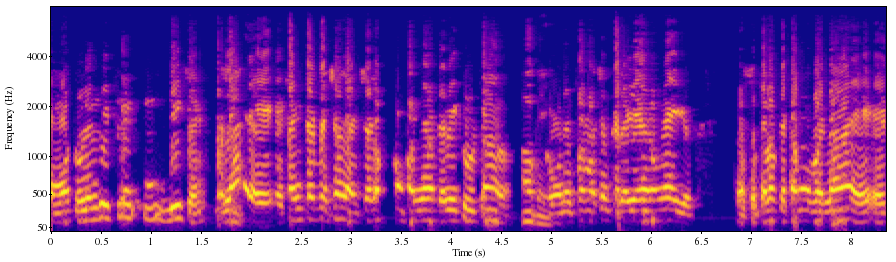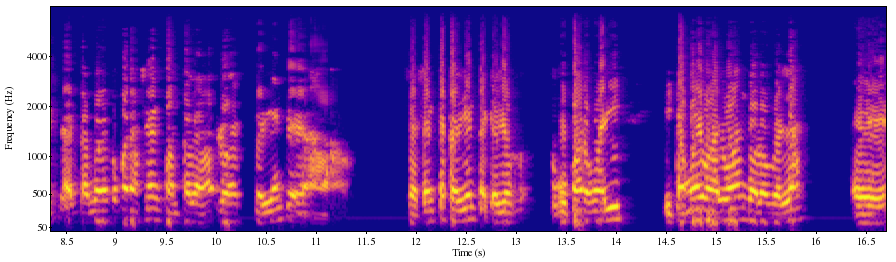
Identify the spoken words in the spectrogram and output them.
como tú dices, dices ¿verdad? esta intervención la hicieron los compañeros de vehículos con una información que le llegaron ellos. Nosotros lo que estamos, ¿verdad?, es, dando de comparación en cuanto a los, expedientes, a 60 expedientes que ellos ocuparon allí, y estamos evaluándolo, ¿verdad? Eh,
